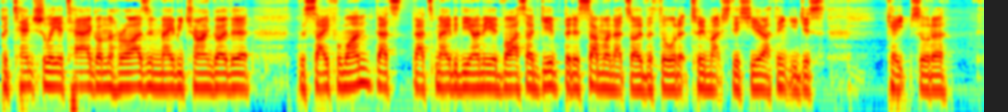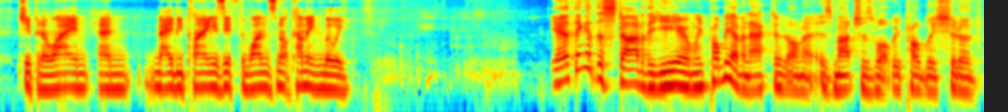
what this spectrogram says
potentially a tag on the horizon, maybe try and go the the safer one. That's that's maybe the only advice I'd give. But as someone that's overthought it too much this year, I think you just keep sort of chipping away and, and maybe playing as if the one's not coming, Louis. Yeah, I think at the start of the year, and we probably haven't acted on it as much as what we probably should have.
